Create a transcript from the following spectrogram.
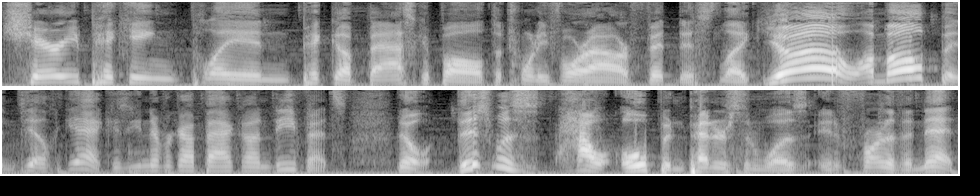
cherry picking, playing pickup basketball at the 24 hour fitness, like, yo, I'm open. Yeah, because he never got back on defense. No, this was how open Pettersson was in front of the net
